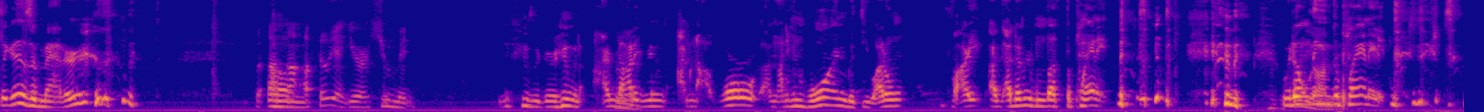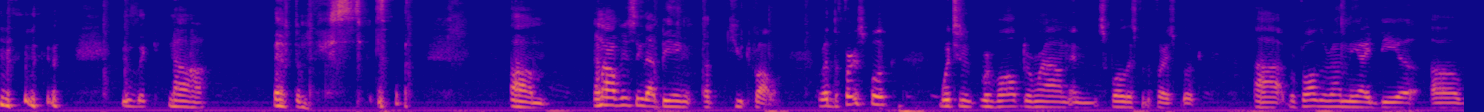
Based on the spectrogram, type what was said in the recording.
like, it doesn't matter. But I'm Um, not affiliate. You're a human. He's like, you're a human. I'm not Hmm. even. I'm not war. I'm not even warring with you. I don't fight. I, I never even left the planet. we don't leave the planet. He's like, nah, F them niggas. um, and obviously that being a huge problem. I read the first book, which revolved around, and spoilers for the first book, uh, revolved around the idea of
